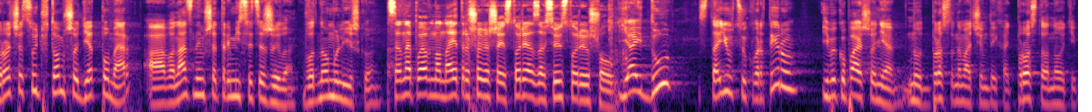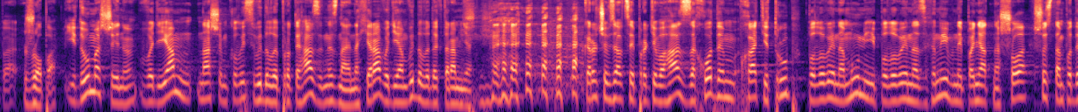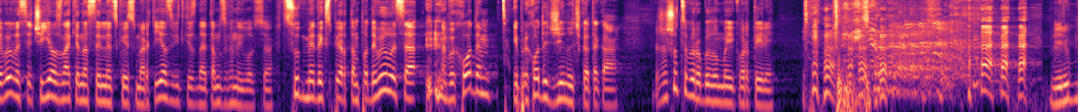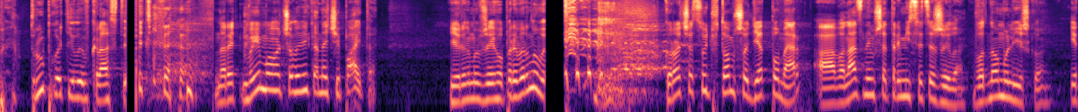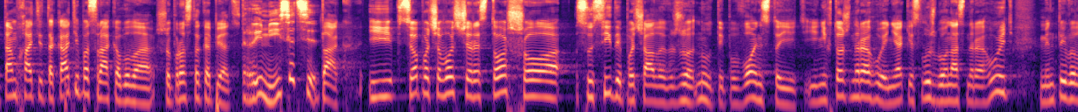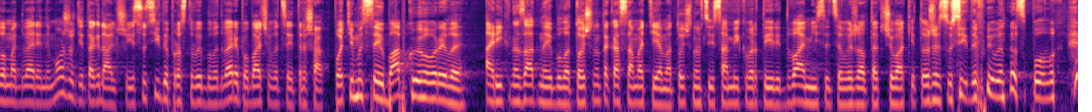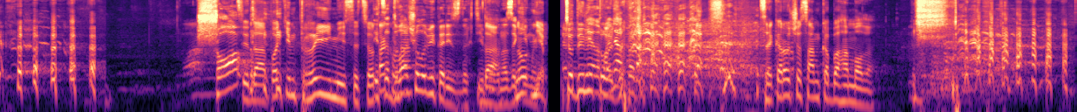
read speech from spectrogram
Коротше, суть в тому, що дід помер, а вона з ним ще три місяці жила в одному ліжку. Це, напевно, найтрешовіша історія за всю історію шоу. Я йду, стаю в цю квартиру і викупаю, що ні, ну просто нема чим дихати. Просто, ну, типа, жопа. Іду в машину. Водіям нашим колись видали протигази, не знаю, нахіра водіям видали, докторам ні. Коротше, взяв цей противогаз, заходимо, в хаті труп, половина мумії, половина згнив, непонятно що. Щось там подивилися, чи є ознаки насильницької смерті. Я звідки знаю, там згнило все. Суд медекспертам подивилися, виходимо, і приходить жіночка така. Каже, що це ви робили в моїй квартирі? Труп хотіли вкрасти. Навіть ви мого чоловіка не чіпайте. Я говорю, ну ми вже його перевернули. Коротше, суть в тому, що дід помер, а вона з ним ще три місяці жила в одному ліжку. І там в хаті така, типа, срака була, що просто капець. Три місяці? Так. І все почалось через те, що сусіди почали вже, ну, типу, вонь стоїть, і ніхто ж не реагує, ніякі служби у нас не реагують, мінти виламати двері не можуть і так далі. І сусіди просто вибили двері, побачили цей трешак. Потім ми з цією бабкою говорили. А рік назад в неї була точно така сама тема, точно в цій самій квартирі. Два місяці лежав так чувак, і теж сусіди били на сполох. Що? Ці, да, потім три місяці. І це вона- два чоловіка різних, типу, да. на Ну, закину. ні, один і ну, той. же. Це, коротше, самка богомола.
